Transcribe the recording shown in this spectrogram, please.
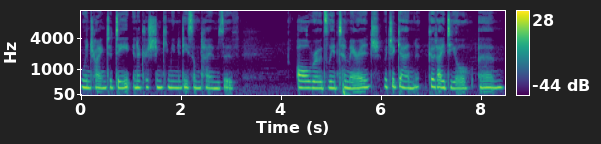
when trying to date in a Christian community sometimes of all roads lead to marriage, which again, good ideal. Um,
